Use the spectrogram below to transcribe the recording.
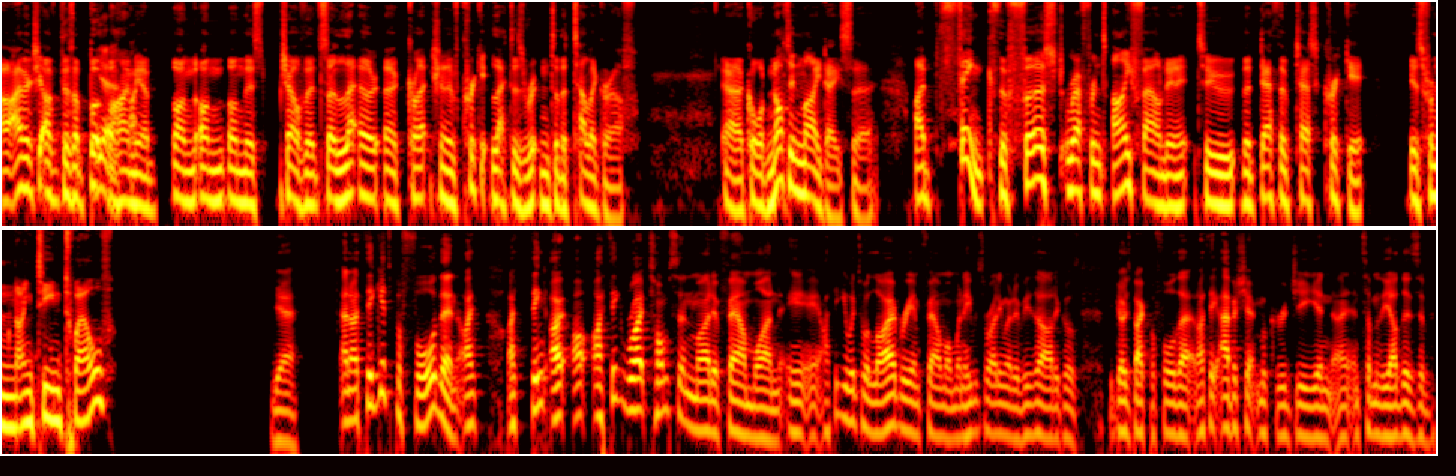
I've actually I've, there's a book yeah, behind I, me on, on on this shelf that's a letter a collection of cricket letters written to the Telegraph uh, called "Not in My Day, Sir." I think the first reference I found in it to the death of Test cricket is from 1912. Yeah, and I think it's before then. I I think I I think Wright Thompson might have found one. I think he went to a library and found one when he was writing one of his articles that goes back before that. And I think Abhishek Mukherjee and and some of the others have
